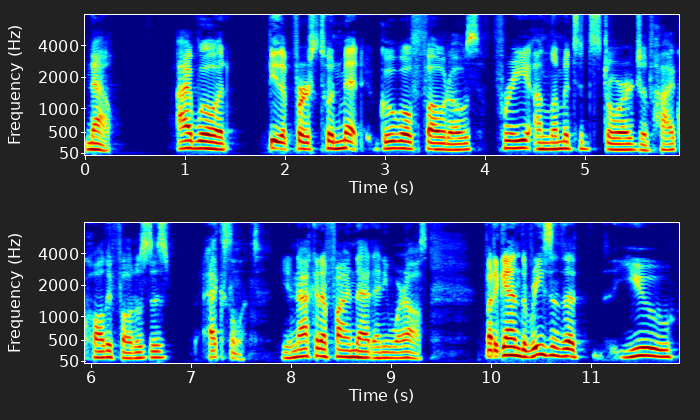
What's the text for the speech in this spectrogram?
Now, I will be the first to admit Google Photos free unlimited storage of high quality photos is excellent. You're not going to find that anywhere else. But again, the reason that you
